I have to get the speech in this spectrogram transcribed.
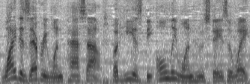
Why does everyone pass out, but he is the only one who stays awake?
